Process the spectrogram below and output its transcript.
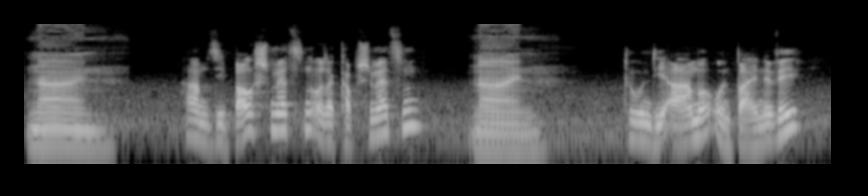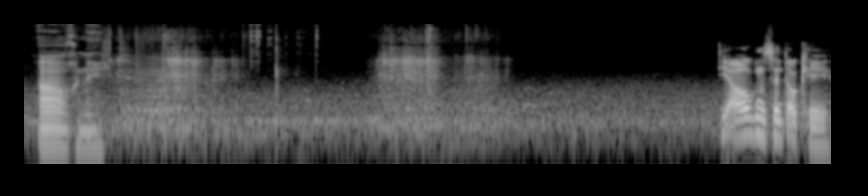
Nein, Haben Sie Bauchschmerzen oder Kopfschmerzen? nein, Tun die Arme und Beine weh? auch nicht. Die Augen sind okay.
